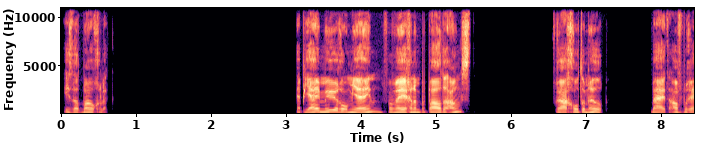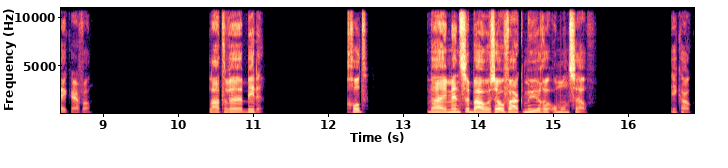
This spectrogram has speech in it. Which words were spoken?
is dat mogelijk. Heb jij muren om je heen vanwege een bepaalde angst? Vraag God om hulp bij het afbreken ervan. Laten we bidden. God, wij mensen bouwen zo vaak muren om onszelf. Ik ook.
